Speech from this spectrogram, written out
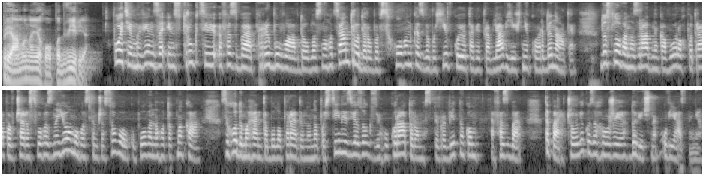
прямо на його подвір'я. Потім він за інструкцією ФСБ прибував до обласного центру, де робив схованки з вибухівкою та відправляв їхні координати. До слова, на зрадника ворог потрапив через свого знайомого з тимчасово окупованого Токмака. Згодом агента було передано на постійний зв'язок з його куратором, співробітником ФСБ. Тепер чоловіку загрожує довічне ув'язнення.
